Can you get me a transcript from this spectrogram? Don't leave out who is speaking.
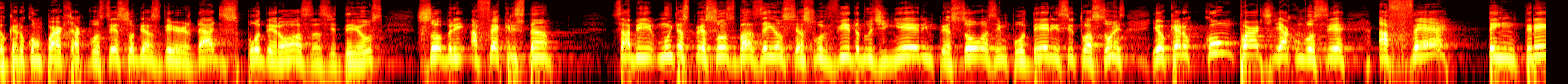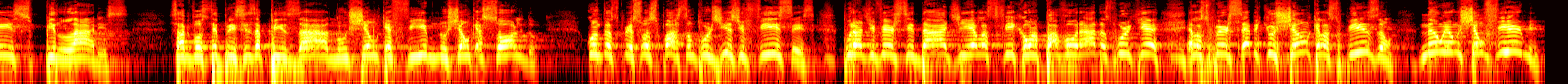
Speaker 1: eu quero compartilhar com você sobre as verdades poderosas de Deus sobre a fé cristã. Sabe, muitas pessoas baseiam-se a sua vida no dinheiro, em pessoas, em poder, em situações, e eu quero compartilhar com você a fé tem três pilares. Sabe, você precisa pisar num chão que é firme, num chão que é sólido. Quantas pessoas passam por dias difíceis, por adversidade, e elas ficam apavoradas, porque elas percebem que o chão que elas pisam não é um chão firme.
